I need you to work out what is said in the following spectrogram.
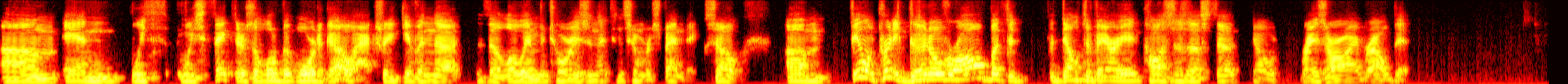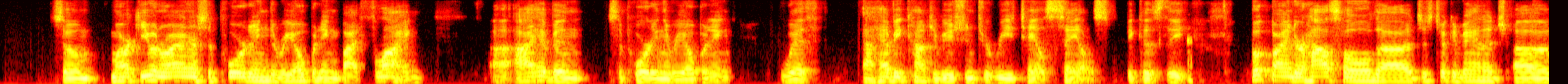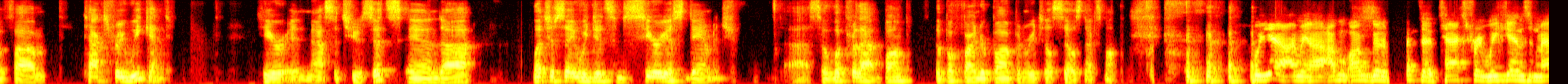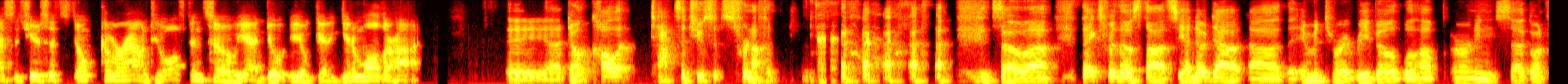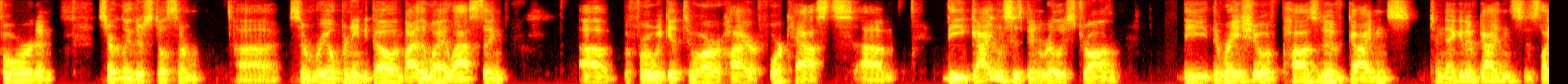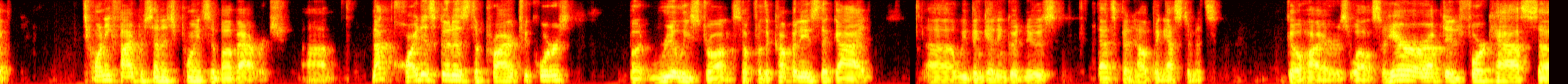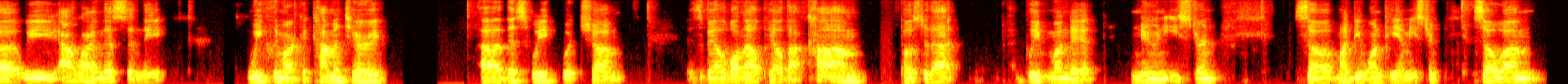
Um, and we th- we think there's a little bit more to go actually given the the low inventories and the consumer spending. So um, feeling pretty good overall but the the Delta variant causes us to, you know, raise our eyebrow a bit. So, Mark, you and Ryan are supporting the reopening by flying. Uh, I have been supporting the reopening with a heavy contribution to retail sales because the Buchbinder household uh, just took advantage of um, tax-free weekend here in Massachusetts, and uh, let's just say we did some serious damage. Uh, so look for that bump the Buchbinder bump in retail sales next month. well, yeah, I mean, I, am I'm going to bet that tax-free weekends in Massachusetts don't come around too often. So yeah, do you know, get get them while they're hot. They uh, don't call it Taxachusetts for nothing. so uh, thanks for those thoughts. Yeah, no doubt uh, the inventory rebuild will help earnings uh, going forward, and certainly there's still some uh, some reopening to go. And by the way, last thing uh, before we get to our higher forecasts, um, the guidance has been really strong. The, the ratio of positive guidance to negative guidance is like 25 percentage points above average. Um, not quite as good as the prior two quarters, but really strong. So for the companies that guide, uh, we've been getting good news. That's been helping estimates go higher as well. So here are our updated forecasts. Uh, we outlined this in the weekly market commentary uh, this week, which um, is available on lpl.com. Posted that, I believe, Monday at noon Eastern. So it might be 1 p.m. Eastern. So, um,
